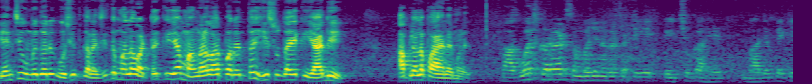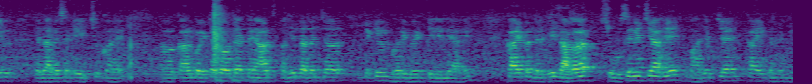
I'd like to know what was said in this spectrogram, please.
यांची उमेदवारी घोषित करायची तर मला वाटतं की या मंगळवारपर्यंत ही सुद्धा एक यादी आपल्याला पाहायला मिळेल. भागवत कराड संभाजीनगरसाठी इच्छुक आहेत. भाजप देखील त्या जागेसाठी इच्छुक आहे अं, काल बैठका होत्या त्यांनी आज अजितदादांच्या देखील घरी भेट दिलेली आहे. काय एकंदरीत? ही जागा शिवसेनेची आहे भाजपची आहे काय एकंदरीत?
